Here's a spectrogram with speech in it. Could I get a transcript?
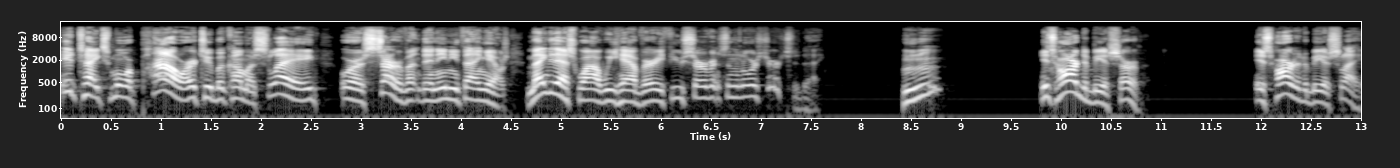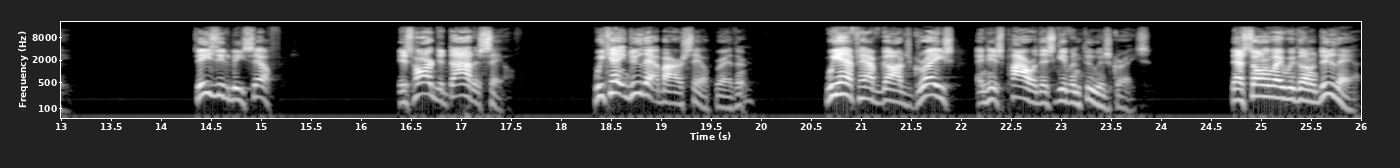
it takes more power to become a slave or a servant than anything else. Maybe that's why we have very few servants in the Lord's church today. Hmm? It's hard to be a servant. It's harder to be a slave. It's easy to be selfish. It's hard to die to self. We can't do that by ourselves, brethren. We have to have God's grace and His power that's given through His grace. That's the only way we're going to do that.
